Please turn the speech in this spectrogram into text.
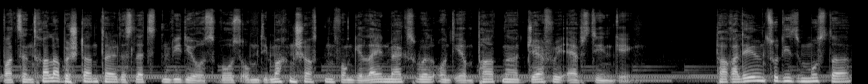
war zentraler Bestandteil des letzten Videos, wo es um die Machenschaften von Ghislaine Maxwell und ihrem Partner Jeffrey Epstein ging. Parallelen zu diesem Muster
